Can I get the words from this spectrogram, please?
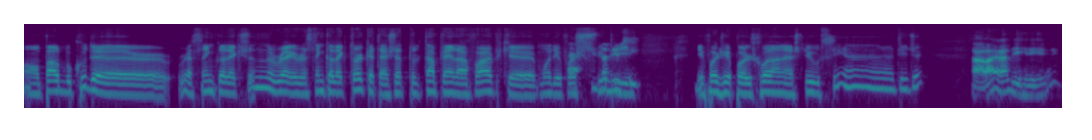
on parle beaucoup de Wrestling Collection, le Wrestling Collector que tu achètes tout le temps plein d'affaires, puis que moi, des fois, je ah, suis. des fois, j'ai pas le choix d'en acheter aussi, hein, TJ? Ça a l'air, hein, des.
